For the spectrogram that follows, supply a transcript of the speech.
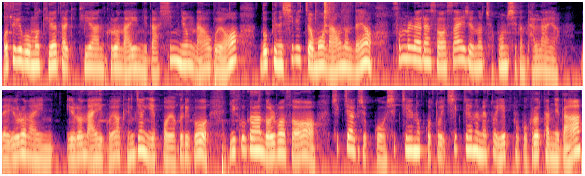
어떻게 보면 귀하다기 귀한 그런 아이입니다. 16 나오고요. 높이는 12.5 나오는데요. 손물레라서 사이즈는 조금씩은 달라요. 네, 요런 아이, 요런 아이고요. 굉장히 예뻐요. 그리고 입구가 넓어서 식재하기 좋고, 식재해놓고 또, 식재해놓으면 또 예쁘고, 그렇답니다.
